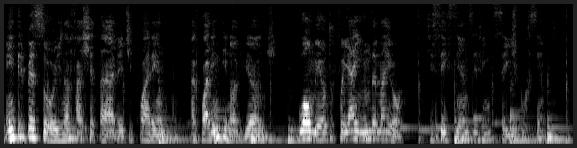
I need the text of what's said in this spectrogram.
Entre pessoas na faixa etária de 40 a 49 anos, o aumento foi ainda maior, de 626%.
